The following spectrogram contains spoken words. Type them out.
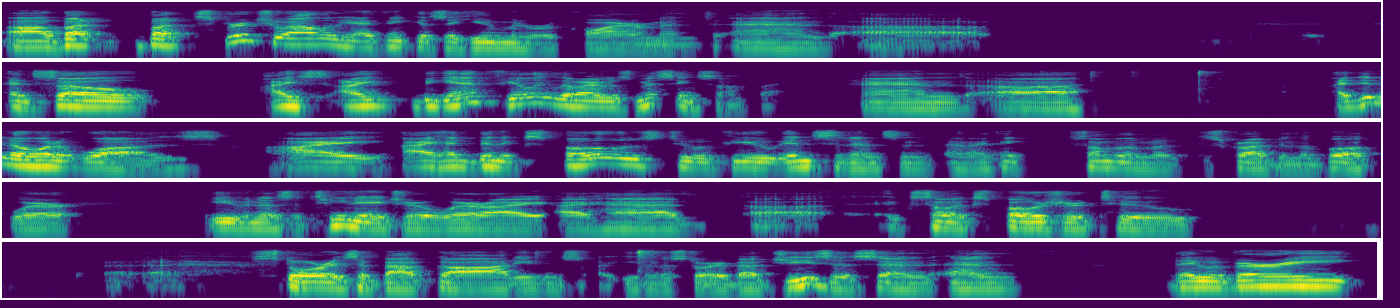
uh, but but spirituality, I think, is a human requirement, and uh, and so I I began feeling that I was missing something, and uh, I didn't know what it was. I I had been exposed to a few incidents, and, and I think some of them are described in the book, where even as a teenager, where I I had uh, some exposure to uh, stories about God, even even the story about Jesus, and and they were very.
